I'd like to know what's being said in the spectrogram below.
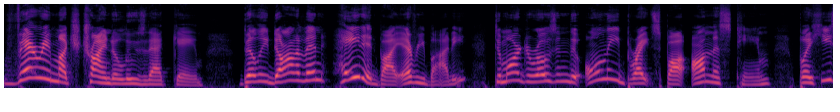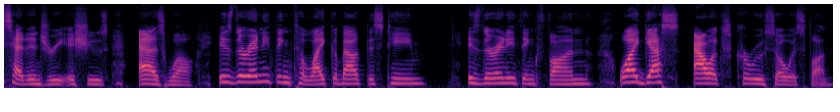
Very much trying to lose that game. Billy Donovan, hated by everybody. DeMar DeRozan, the only bright spot on this team, but he's had injury issues as well. Is there anything to like about this team? Is there anything fun? Well, I guess Alex Caruso is fun.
